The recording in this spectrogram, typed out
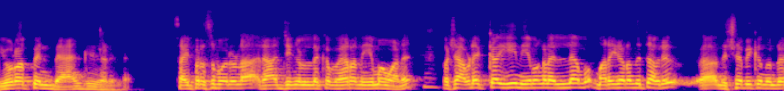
യൂറോപ്യൻ ബാങ്കുകളിൽ സൈപ്രസ് പോലുള്ള രാജ്യങ്ങളിലൊക്കെ വേറെ നിയമമാണ്. പക്ഷെ അവിടെയൊക്കെ ഈ നിയമങ്ങളെല്ലാം മറികടന്നിട്ട് അവർ നിക്ഷേപിക്കുന്നുണ്ട്.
